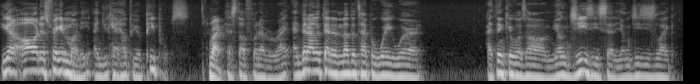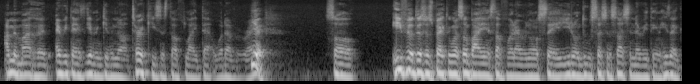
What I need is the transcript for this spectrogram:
you got all this friggin' money and you can't help your peoples Right. and stuff, whatever, right? And then I looked at it another type of way where I think it was um Young Jeezy said it. Young Jeezy's like, I'm in my hood every Thanksgiving giving out turkeys and stuff like that, whatever, right? Yeah. So he feel disrespected when somebody and stuff, whatever, don't say you don't do such and such and everything. He's like,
